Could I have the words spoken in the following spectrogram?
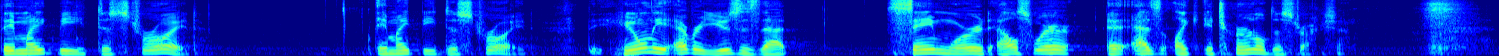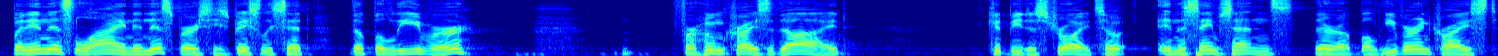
they might be destroyed. They might be destroyed. He only ever uses that same word elsewhere eh, as like eternal destruction. But in this line, in this verse, he's basically said, the believer for whom Christ died could be destroyed. So in the same sentence, they're a believer in Christ.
